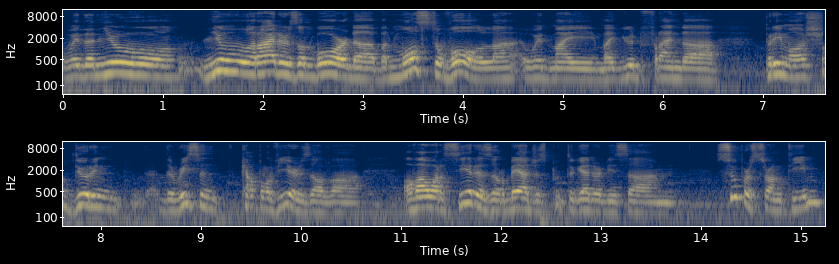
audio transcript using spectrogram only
With the new new riders on board, uh, but most of all uh, with my my good friend uh, Primoz. During the recent couple of years of uh, of our series, Orbea just put together this um, super strong team,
